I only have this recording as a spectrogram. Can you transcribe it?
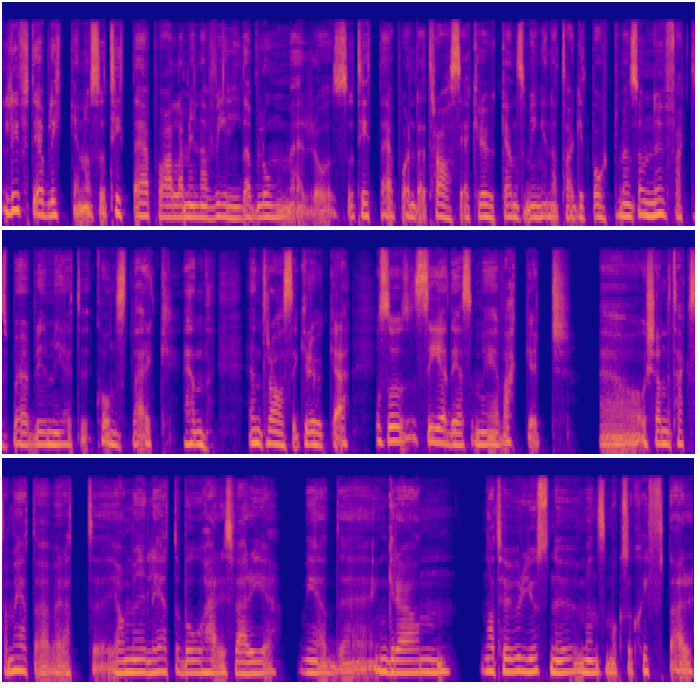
lyfter jag blicken och så tittar jag på alla mina vilda blommor och så tittar jag på den där trasiga krukan som ingen har tagit bort men som nu faktiskt börjar bli mer ett konstverk än en trasig kruka. Och så ser jag det som är vackert eh, och känner tacksamhet över att jag har möjlighet att bo här i Sverige med en grön natur just nu, men som också skiftar.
